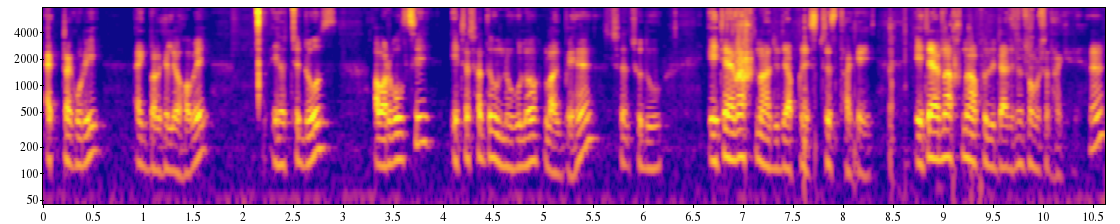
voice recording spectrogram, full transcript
একটা করে একবার খেলে হবে। এ হচ্ছে ডোজ আবার বলছি, এটার সাথে অন্যগুলো লাগবে হ্যাঁ? শুধু এটা এনাফ না যদি আপনার স্ট্রেস থাকে। এটা এনাফ না আপনার যদি ডাইজেশন সমস্যা থাকে হ্যাঁ?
